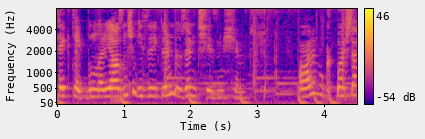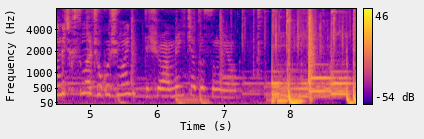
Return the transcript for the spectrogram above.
tek tek bunları yazmışım. İzlediklerimi de üzerine çizmişim. Abi bu başlangıç kısımları çok hoşuma gitti şu an ve hiç atasım yok. Bunu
